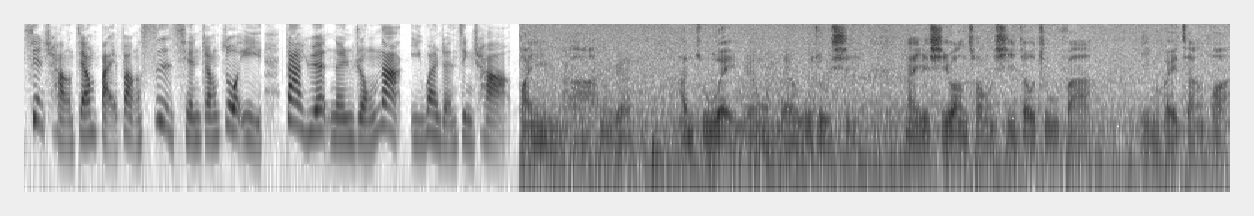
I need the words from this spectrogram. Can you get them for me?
现场将摆放四千张座椅，大约能容纳一万人进场。欢迎啊，那个韩主委跟我们的吴主席，那也希望从西州出发。迎回彰化，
